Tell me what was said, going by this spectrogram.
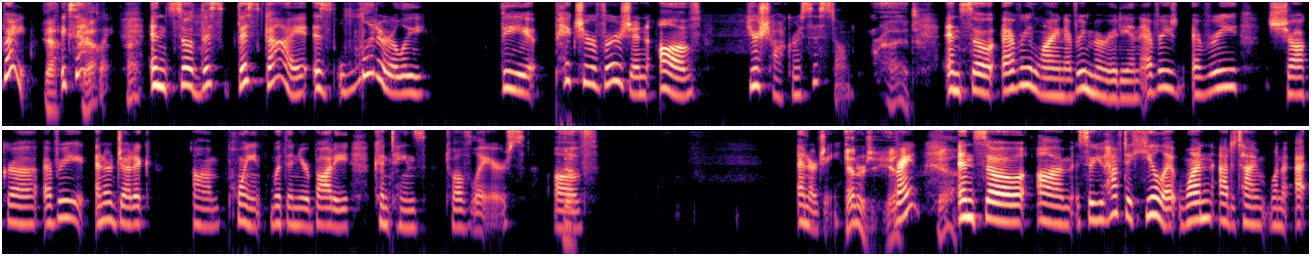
Right. yeah Exactly. yeah, right. And so this this guy is literally the picture version of your chakra system. right And so every line, every meridian, every every chakra, every energetic um, point within your body contains 12 layers of energy. energy yeah Right? yeah And so, um, so you have to heal it one at a time, one at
